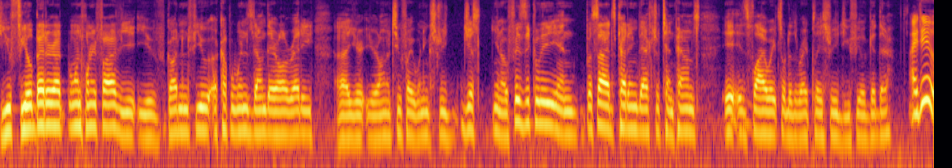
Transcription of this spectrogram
do you feel better at 125? You, have gotten a few, a couple wins down there already. Uh, you're, you're on a two-fight winning streak. Just you know, physically and besides cutting the extra 10 pounds, is flyweight sort of the right place for you? Do you feel good there? I do.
